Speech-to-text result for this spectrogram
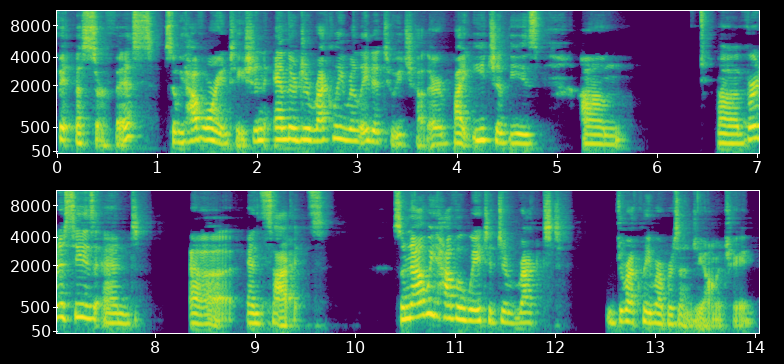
fit a surface. So we have orientation and they're directly related to each other by each of these um, uh, vertices and, uh, and sides. So now we have a way to direct, directly represent geometry.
